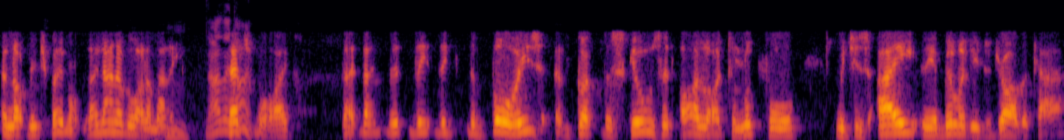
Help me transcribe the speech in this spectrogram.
are not rich people. They don't have a lot of money. Mm. No, they That's don't. That's why they, they, the, the, the, the boys have got the skills that I like to look for, which is A, the ability to drive a car,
